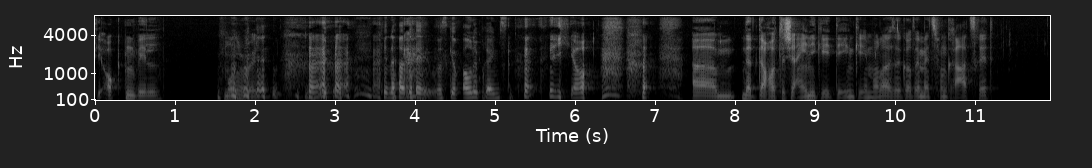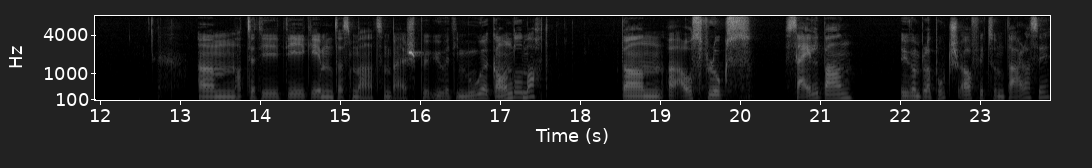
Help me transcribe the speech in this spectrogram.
die Octenville Monorail. genau, was gab ohne Bremsen. ja. ähm, na, da hat es schon einige Ideen gegeben, oder? Also gerade wenn man jetzt von Graz redet, ähm, hat es ja die Idee gegeben, dass man zum Beispiel über die Mur Gondel macht, dann eine Ausflugsseilbahn über den Blabutsch auf zum Talersee,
